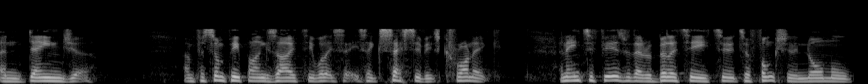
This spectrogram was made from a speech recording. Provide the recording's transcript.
and danger. And for some people, anxiety, well, it's, it's excessive, it's chronic, and it interferes with their ability to, to function in normal,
